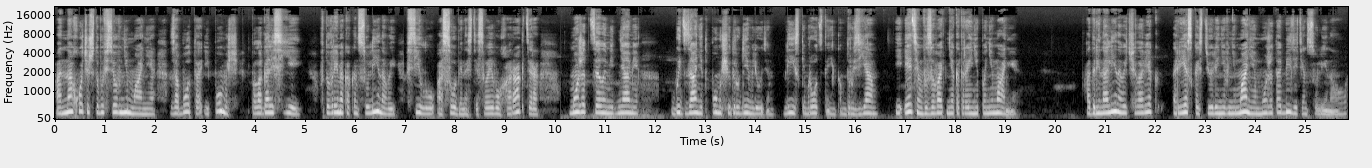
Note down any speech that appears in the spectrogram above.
Она хочет, чтобы все внимание, забота и помощь полагались ей, в то время как инсулиновый, в силу особенностей своего характера, может целыми днями быть занят помощью другим людям, близким, родственникам, друзьям, и этим вызывать некоторое непонимание. Адреналиновый человек резкостью или невниманием может обидеть инсулинового,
